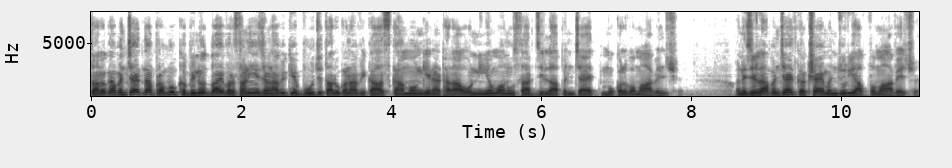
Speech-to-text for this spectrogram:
તાલુકા પંચાયતના પ્રમુખ વિનોદભાઈ વરસાણીએ જણાવ્યું કે ભુજ તાલુકાના વિકાસ કામો અંગેના ઠરાવો નિયમો અનુસાર જિલ્લા પંચાયત મોકલવામાં આવેલ છે. અને જિલ્લા પંચાયત કક્ષાએ મંજૂરી આપવામાં આવે છે.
